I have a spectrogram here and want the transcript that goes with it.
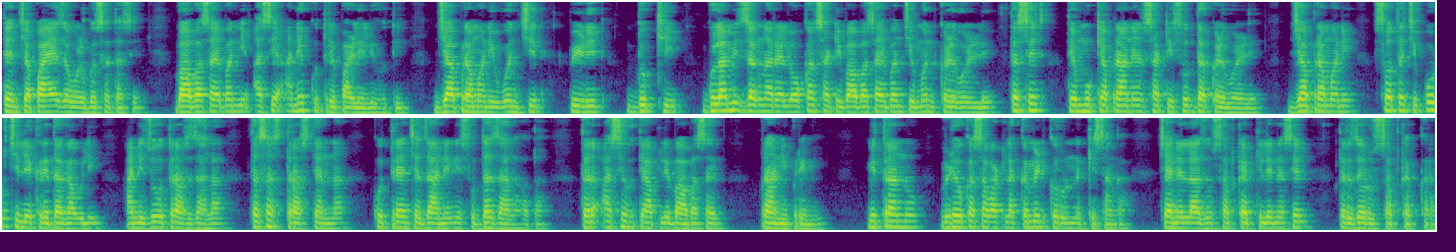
त्यांच्या पायाजवळ बसत असे. बाबासाहेबांनी असे अनेक कुत्रे पाळलेली होती ज्याप्रमाणे वंचित पीडित दुःखी गुलामीत जगणाऱ्या लोकांसाठी बाबासाहेबांचे मन कळवळले. तसेच ते मुख्य प्राण्यांसाठी सुद्धा कळवळले. ज्याप्रमाणे स्वतःची पोटची लेकरे दगावली आणि जो त्रास झाला तसाच त्रास त्यांना कुत्र्यांच्या जाण्याने सुद्धा झाला होता. तर असे होते आपले बाबासाहेब प्राणीप्रेमी. मित्रांनो व्हिडिओ कसा वाटला कमेंट करून नक्की सांगा. चॅनलला अजून सबस्क्राईब केले नसेल तर जरूर सबस्क्राईब करा.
